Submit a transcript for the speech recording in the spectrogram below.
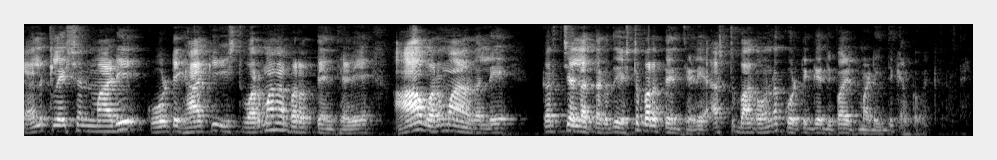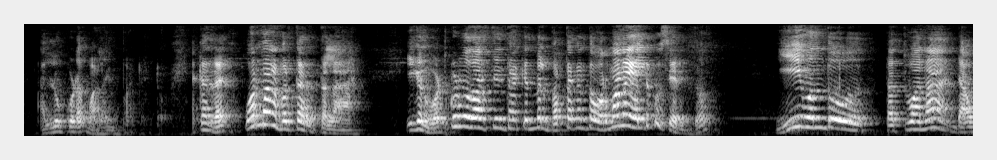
ಕ್ಯಾಲ್ಕುಲೇಷನ್ ಮಾಡಿ ಕೋರ್ಟಿಗೆ ಹಾಕಿ ಇಷ್ಟು ವರಮಾನ ಬರುತ್ತೆ ಅಂಥೇಳಿ ಆ ವರಮಾನದಲ್ಲಿ ಖರ್ಚೆಲ್ಲ ತೆಗೆದು ಎಷ್ಟು ಬರುತ್ತೆ ಅಂಥೇಳಿ ಅಷ್ಟು ಭಾಗವನ್ನು ಕೋರ್ಟಿಗೆ ಡಿಪಾಸಿಟ್ ಮಾಡಿ ಅಂತ ಕೇಳ್ಕೊಬೇಕಾಗುತ್ತೆ. ಅಲ್ಲೂ ಕೂಡ ಭಾಳ ಇಂಪಾರ್ಟೆಂಟು ಯಾಕಂದರೆ ವರಮಾನ ಬರ್ತಾ ಇರುತ್ತಲ್ಲ. ಈಗ ಒಟ್ಕೊಡ್ಬೋದು ಆಸ್ತಿ ಅಂತ ಹಾಕಿದ್ಮೇಲೆ ಬರ್ತಕ್ಕಂಥ ವರಮಾನ ಎಲ್ರಿಗೂ ಸೇರಿದ್ದು. ಈ ಒಂದು ತತ್ವನ ನಾವು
